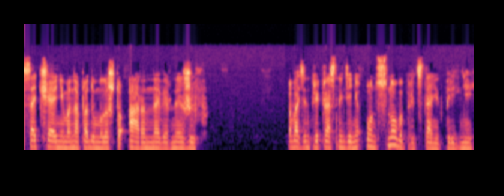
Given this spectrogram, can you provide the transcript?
С отчаянием она подумала, что Аарон, наверное, жив. В один прекрасный день он снова предстанет перед ней.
